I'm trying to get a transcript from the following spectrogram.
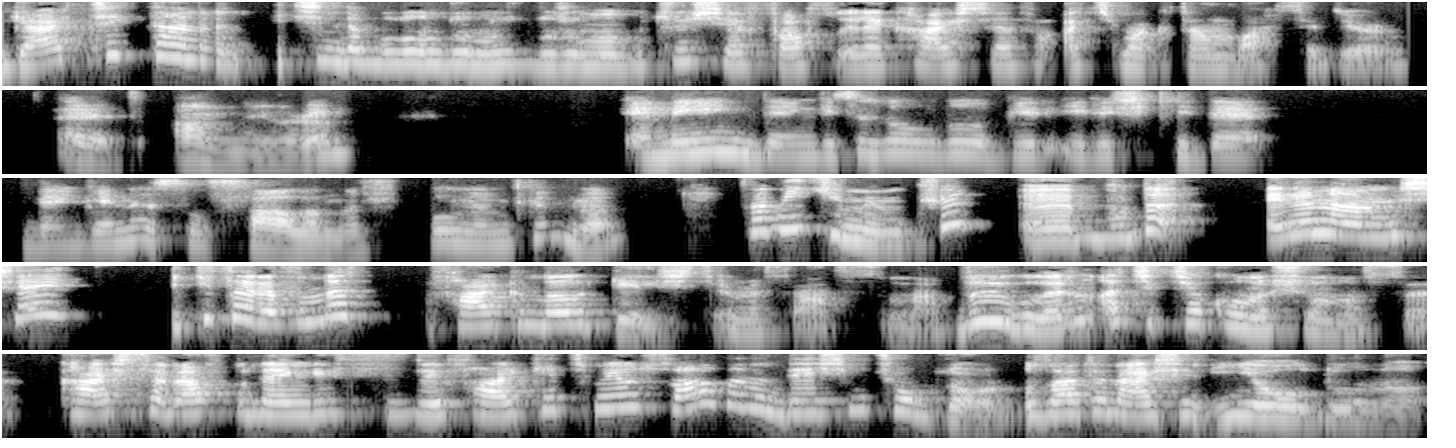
Gerçekten içinde bulunduğunuz durumu bütün şeffaflığıyla karşı tarafa açmaktan bahsediyorum. Evet, anlıyorum. Emeğin dengesiz olduğu bir ilişkide denge nasıl sağlanır? Bu mümkün mü? Tabii ki mümkün. Ee, burada en önemli şey iki tarafın da farkındalık geliştirmesi aslında. Duyguların açıkça konuşulması. Karşı taraf bu dengesizliği fark etmiyorsa zaten değişim çok zor. O zaten her şeyin iyi olduğunu,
